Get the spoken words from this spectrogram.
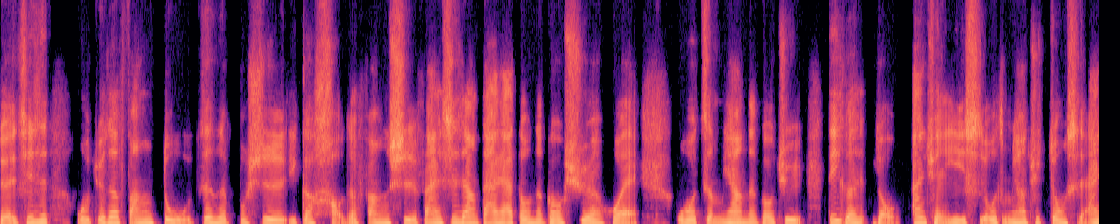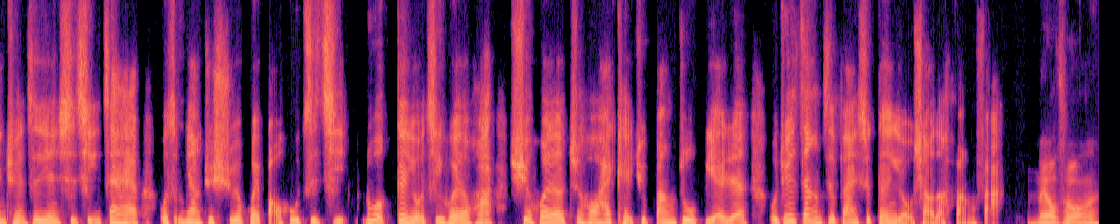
对，其实我觉得防堵真的不是一个好的方式，反而是让大家都能够学会我怎么样能够去第一个有安全意识，我怎么样去重视安全这件事情，再来我怎么样去学会保护自己。如果更有机会的话，学会了之后还可以去帮助别人，我觉得这样子反而是更有效的方法。没有错。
